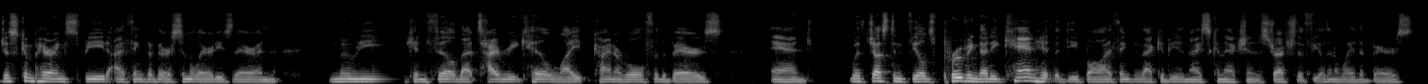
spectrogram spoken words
just comparing speed, I think that there are similarities there, and Mooney can fill that Tyreek Hill light kind of role for the Bears, and with Justin Fields proving that he can hit the deep ball, I think that that could be a nice connection to stretch the field in a way the Bears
